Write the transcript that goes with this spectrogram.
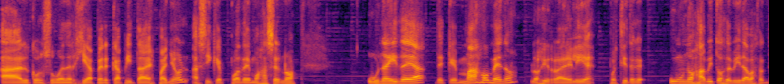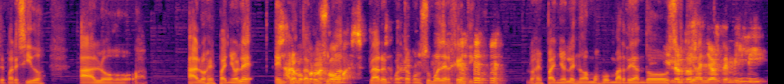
al consumo de energía per cápita español, así que podemos hacernos una idea de que más o menos los israelíes pues tienen unos hábitos de vida bastante parecidos a los, a los españoles en cuanto a consumo, claro, en cuanto a consumo energético. los españoles no vamos bombardeando. Y los dos años de mili,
